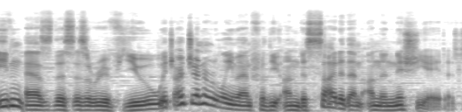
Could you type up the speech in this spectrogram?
even as this is a review which are generally meant for the undecided and uninitiated.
